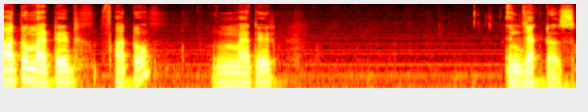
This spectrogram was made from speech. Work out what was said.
automated automated injectors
